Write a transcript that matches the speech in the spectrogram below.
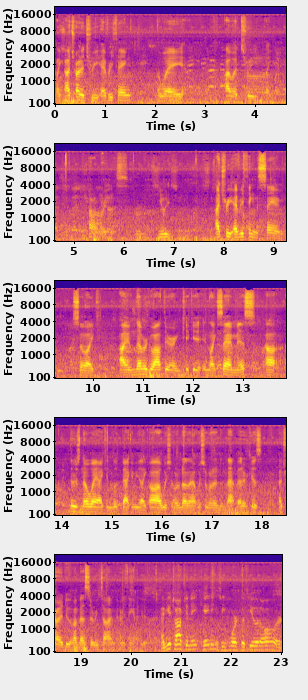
like I try to treat everything the way I would treat like how do I word this? You would. I treat everything the same, so like I never go out there and kick it and like say I miss. Uh, there's no way I can look back and be like, oh, I wish I would have done that. Wish I would have done that better because I try to do my best every time, everything I do. Have you talked to Nate Kaeding? Has he worked with you at all? Or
